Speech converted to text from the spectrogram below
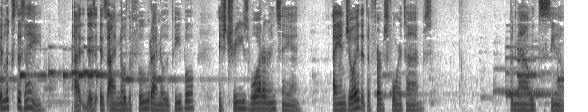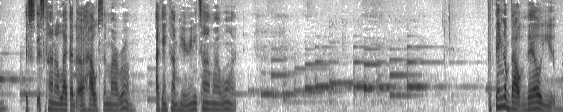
It looks the same. I, it's, it's, I know the food, I know the people. It's trees, water, and sand. I enjoyed it the first four times but now it's you know it's it's kind of like a, a house in my room. I can come here anytime I want. The thing about value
